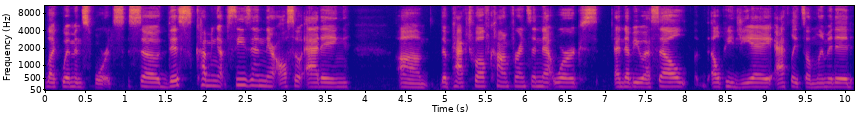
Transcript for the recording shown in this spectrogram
like women's sports. So this coming up season, they're also adding um, the Pac 12 conference and networks, NWSL, LPGA, Athletes Unlimited,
